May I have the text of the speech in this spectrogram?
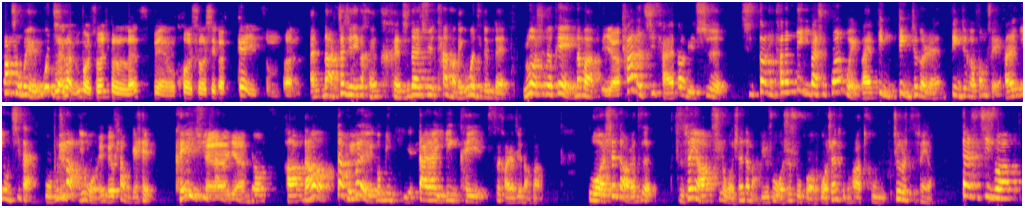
当时我们有一个问题，那如果说这个 lesbian 或者说是个 gay 怎么办？哎，那这是一个很很值得去探讨的一个问题，对不对？如果是个 gay，那么他的妻财到底是是到底他的另一半是官鬼来定定这个人定这个风水，还是用七彩？我不知道，因为我也没有看过 gay，可以去探讨研究。好，然后但回过来有一个命题，大家一定可以思考一下这脑话。我生的儿子子孙爻是我生的嘛？比如说我是属火，火生土的话，土就是子孙爻。但是记住哦，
